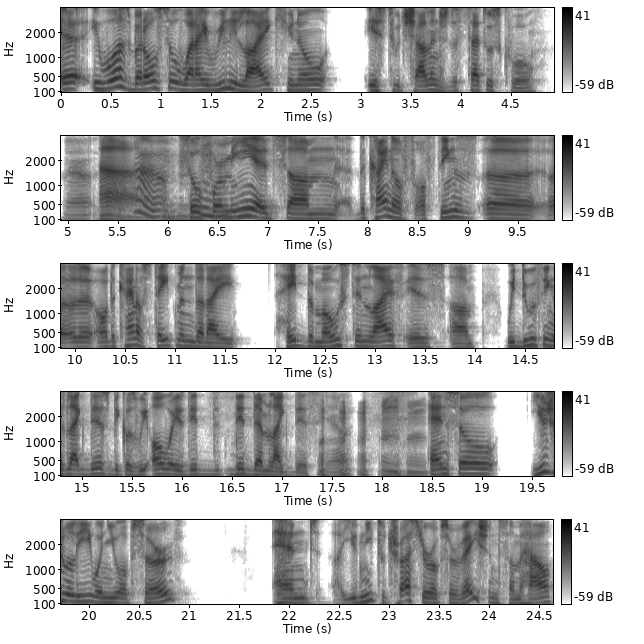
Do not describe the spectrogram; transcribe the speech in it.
Uh, it was, but also what I really like, you know, is to challenge the status quo. Uh, ah. So, mm-hmm. so for me, it's um, the kind of of things uh, uh, or the kind of statement that I hate the most in life is. Um, we do things like this because we always did did them like this. You know? mm-hmm. And so usually when you observe, and uh, you need to trust your observation somehow,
